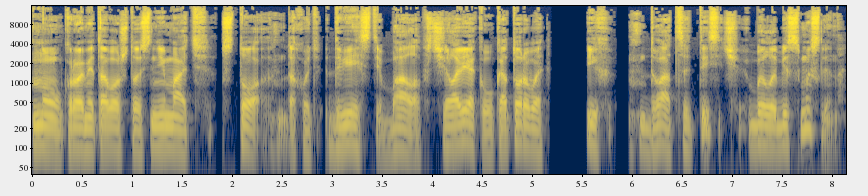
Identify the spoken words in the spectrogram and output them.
Ну, кроме того, что снимать 100, да хоть 200 баллов с человека, у которого их 20 тысяч, было бессмысленно.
